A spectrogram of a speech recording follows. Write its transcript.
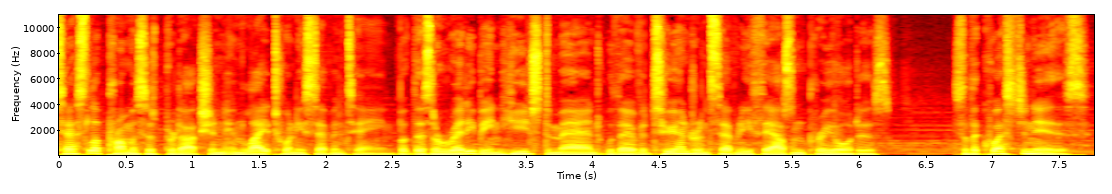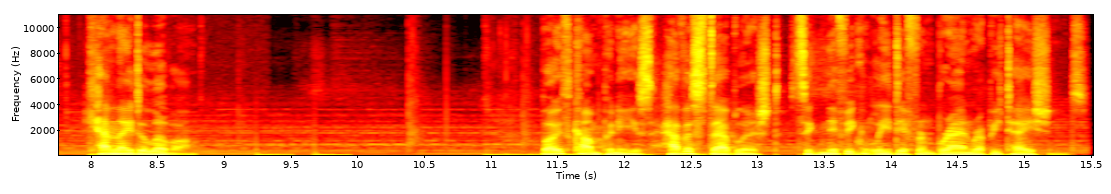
Tesla promises production in late 2017, but there's already been huge demand with over 270,000 pre-orders. So the question is, can they deliver? Both companies have established significantly different brand reputations.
